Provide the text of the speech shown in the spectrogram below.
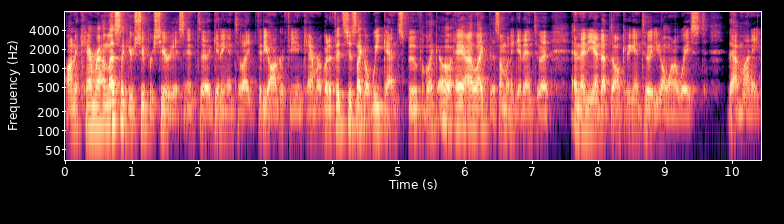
on a camera unless like you're super serious into getting into like videography and camera. But if it's just like a weekend spoof of like, oh hey, I like this, I'm gonna get into it, and then you end up don't getting into it, you don't want to waste that money,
